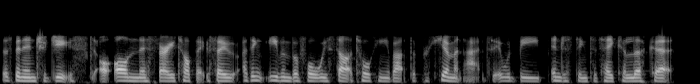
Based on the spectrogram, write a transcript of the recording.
that's been introduced on this very topic. So I think even before we start talking about the Procurement Act, it would be interesting to take a look at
